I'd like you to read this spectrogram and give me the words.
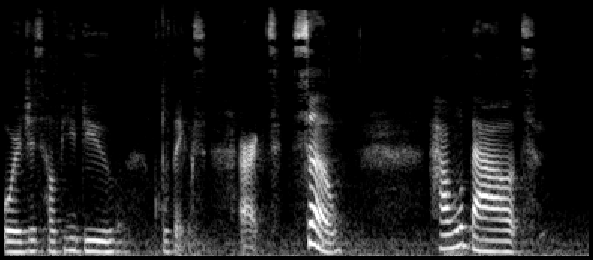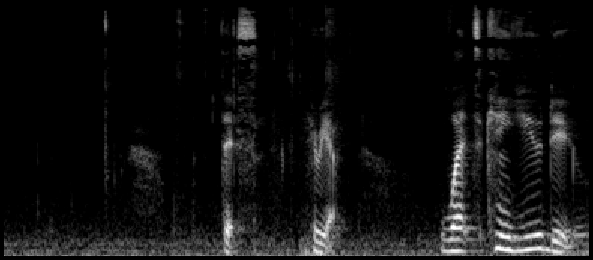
or just help you do cool things. All right, so how about this? Here we go. What can you do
